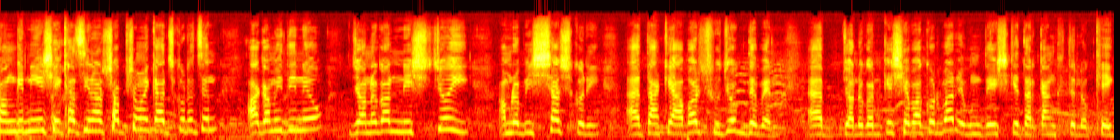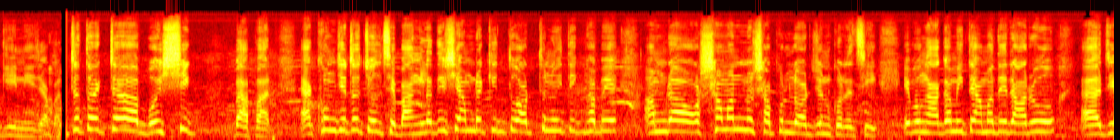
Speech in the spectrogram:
সঙ্গে নিয়ে শেখ হাসিনা সবসময় কাজ করেছেন। আগামী দিনেও জনগণ নিশ্চয়ই, আমরা বিশ্বাস করি তাকে আবার সুযোগ দেবেন জনগণকে সেবা করবার এবং দেশকে তার কাঙ্ক্ষিত লক্ষ্যে এগিয়ে নিয়ে যাবার। এটা তো একটা বৈশ্বিক ব্যাপার। এখন যেটা চলছে, বাংলাদেশে আমরা কিন্তু অর্থনৈতিকভাবে আমরা অসামান্য সাফল্য অর্জন করেছি এবং আগামীতে আমাদের আরও যে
